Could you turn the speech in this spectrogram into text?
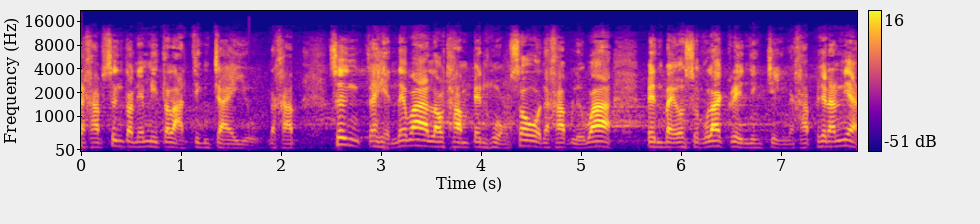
นะครับซึ่งตอนนี้มีตลาดจริงใจอยู่นะครับซึ่งจะเห็นได้ว่าเราทำเป็นห่วงโซ่นะครับหรือว่าเป็นไบโอ c ู r า r เกรนจริงๆนะครับเพราะฉะนั้นเนี่ย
